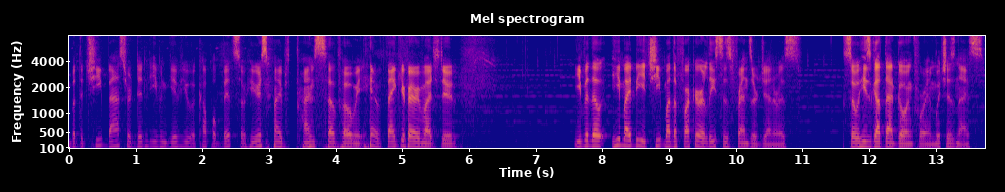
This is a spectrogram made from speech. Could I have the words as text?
but the cheap bastard didn't even give you a couple bits, so here's my Prime sub, homie. Thank you very much, dude. Even though he might be a cheap motherfucker, at least his friends are generous. So he's got that going for him, which is nice.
